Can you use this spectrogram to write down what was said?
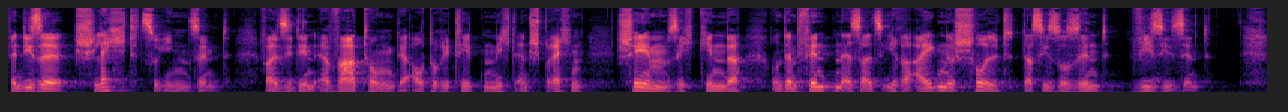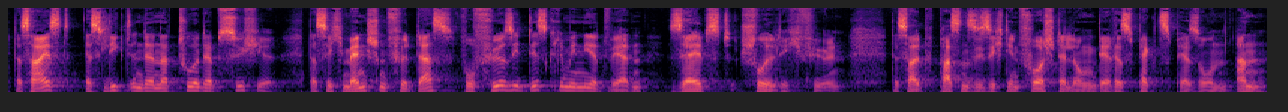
Wenn diese schlecht zu ihnen sind, weil sie den Erwartungen der Autoritäten nicht entsprechen, schämen sich Kinder und empfinden es als ihre eigene Schuld, dass sie so sind, wie sie sind. Das heißt, es liegt in der Natur der Psyche, dass sich Menschen für das, wofür sie diskriminiert werden, selbst schuldig fühlen. Deshalb passen sie sich den Vorstellungen der Respektspersonen an.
